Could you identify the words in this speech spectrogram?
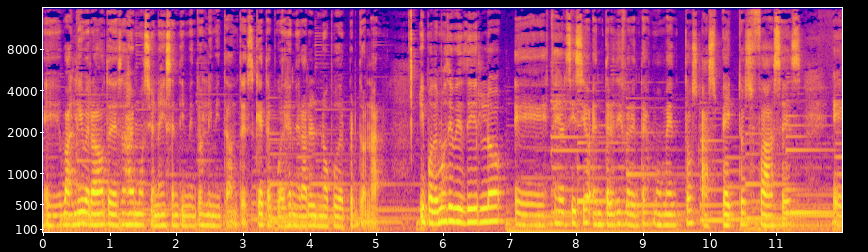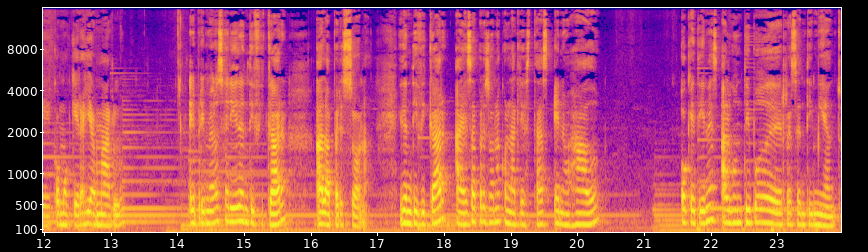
eh, vas liberándote de esas emociones y sentimientos limitantes que te puede generar el no poder perdonar. Y podemos dividirlo, eh, este ejercicio, en tres diferentes momentos, aspectos, fases, eh, como quieras llamarlo. El primero sería identificar a la persona. Identificar a esa persona con la que estás enojado o que tienes algún tipo de resentimiento.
